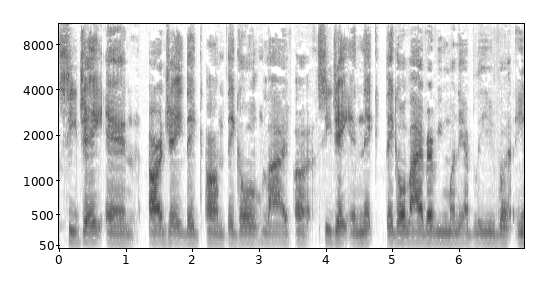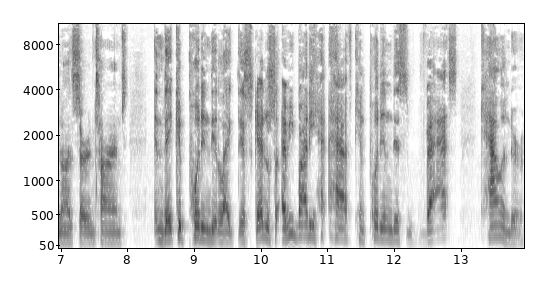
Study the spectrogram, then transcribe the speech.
CJ and RJ, they um they go live. Uh, CJ and Nick, they go live every Monday, I believe. Uh, you know, at certain times, and they could put in the, like their schedule, so everybody ha- have can put in this vast calendar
